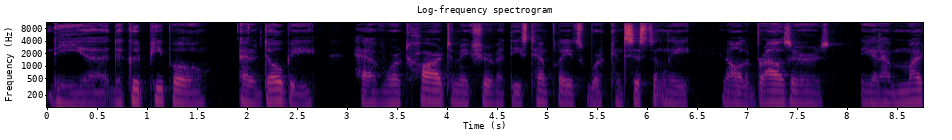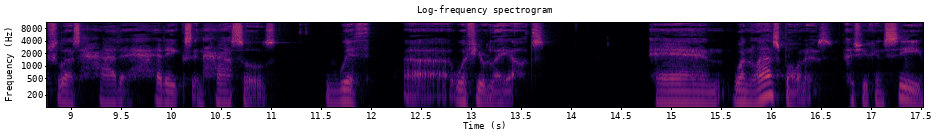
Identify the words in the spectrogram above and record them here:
The, uh, the good people at Adobe have worked hard to make sure that these templates work consistently in all the browsers. You're going to have much less head- headaches and hassles with, uh, with your layouts. And one last bonus, as you can see,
